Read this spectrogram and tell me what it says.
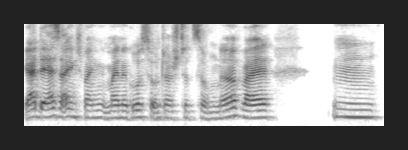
ja, der ist eigentlich mein, meine größte Unterstützung, ne? Weil mh, mm,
